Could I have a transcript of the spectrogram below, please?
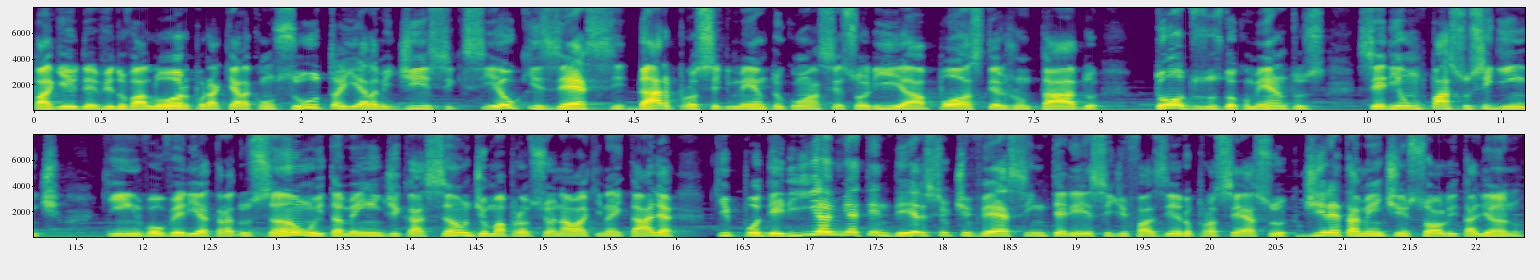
Paguei o devido valor por aquela consulta e ela me disse que se eu quisesse dar prosseguimento com a assessoria após ter juntado todos os documentos, seria um passo seguinte que envolveria tradução e também indicação de uma profissional aqui na Itália que poderia me atender se eu tivesse interesse de fazer o processo diretamente em solo italiano.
